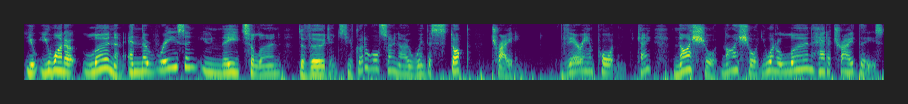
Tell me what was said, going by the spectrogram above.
you, you want to learn them. And the reason you need to learn divergence you've got to also know when to stop trading. Very important okay? Nice short nice short. You want to learn how to trade these.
